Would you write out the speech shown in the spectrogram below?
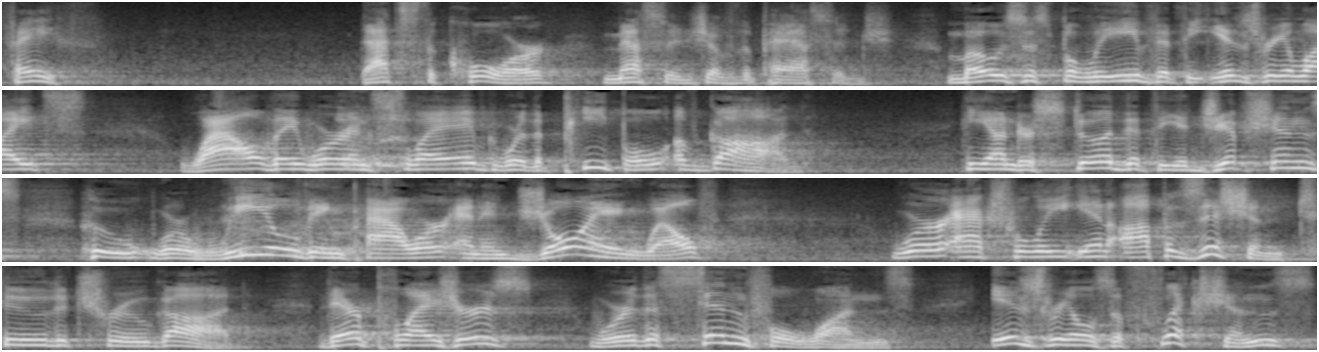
Faith. That's the core message of the passage. Moses believed that the Israelites, while they were enslaved, were the people of God. He understood that the Egyptians, who were wielding power and enjoying wealth, were actually in opposition to the true God. Their pleasures were the sinful ones, Israel's afflictions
